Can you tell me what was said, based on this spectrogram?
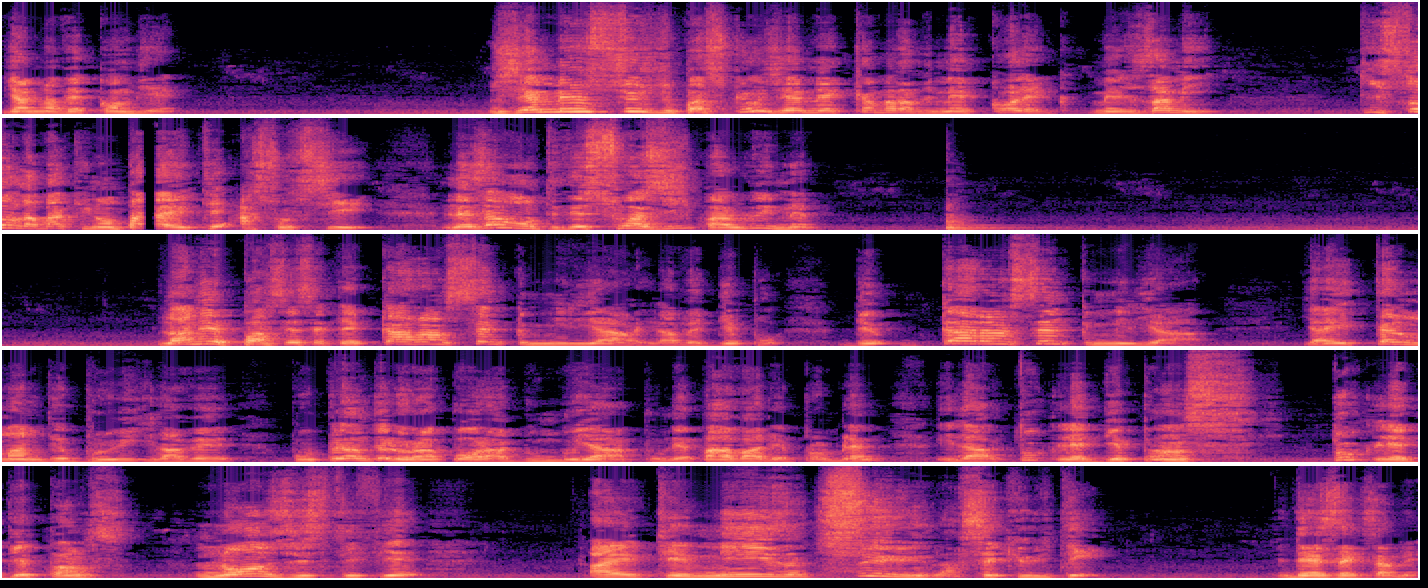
Il y en avait combien? Je m'insurge parce que j'ai mes camarades, mes collègues, mes amis, qui sont là-bas, qui n'ont pas été associés. Les gens ont été choisis par lui-même. L'année passée, c'était 45 milliards. Il avait déposé 45 milliards. Il y a eu tellement de bruit. Il avait, pour présenter le rapport à Doumbouya, pour ne pas avoir de problèmes, il a toutes les dépenses, toutes les dépenses non justifiées a été mises sur la sécurité des examens.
